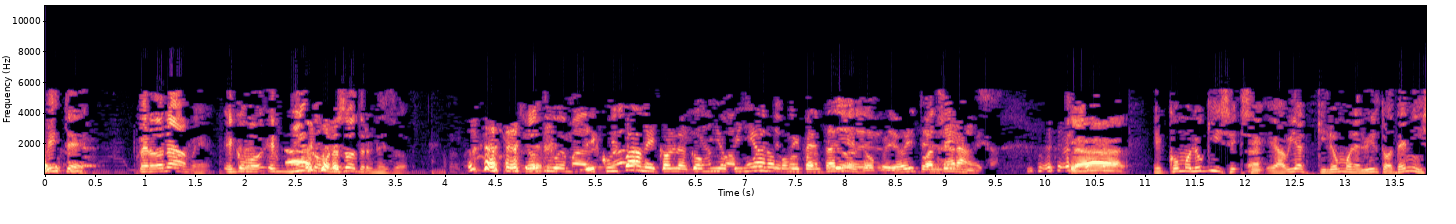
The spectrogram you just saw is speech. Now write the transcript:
viste, perdoname. Es como, es bien como nosotros en eso. Yo tuve madrugada Disculpame con, lo- con mi opinión o con mi pensamiento, de- pero viste. Claro. Eh, ¿Cómo, Luqui, se, se- había quilombo en el Virtua Tenis?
